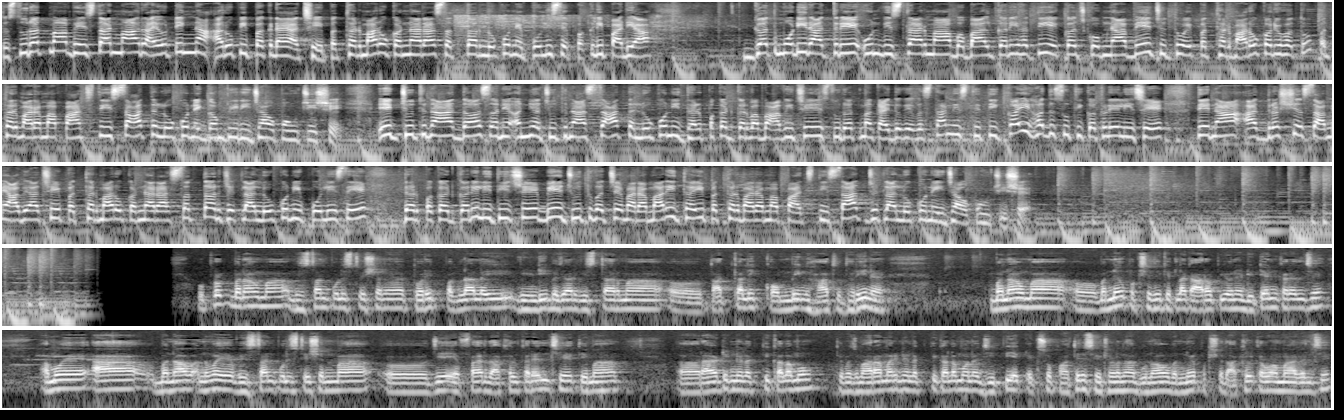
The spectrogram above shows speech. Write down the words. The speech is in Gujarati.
તો સુરતમાં ભેસ્તાનમાં રાયોટિંગના આરોપી પકડાયા છે. પથ્થરમારો કરનારા સત્તર લોકોને પોલીસે પકડી પાડ્યા. ગત મોડી રાત્રે ઉન વિસ્તારમાં બબાલ કરી હતી. એક જ કોમના બે જૂથોએ પથ્થરમારો કર્યો હતો. પથ્થરમારામાં પાંચથી સાત લોકોને ગંભીર ઇજાઓ પહોંચી છે. એક જૂથના દસ અને અન્ય જૂથના સાત લોકોની ધરપકડ કરવામાં આવી છે. સુરતમાં કાયદો વ્યવસ્થાની સ્થિતિ કઈ હદ સુધી કથળેલી છે તેના આ દ્રશ્ય સામે આવ્યા છે. પથ્થરમારો કરનારા સત્તર જેટલા લોકોની પોલીસે ધરપકડ કરી લીધી છે. બે જૂથ વચ્ચે મારામારી થઈ પથ્થરમારામાં પાંચથી સાત જેટલા લોકોને ઇજાઓ પહોંચી છે. ઉપરોક્ત બનાવમાં ભિસ્તાન પોલીસ સ્ટેશને ત્વરિત પગલાં લઈ વીંડી બજાર વિસ્તારમાં તાત્કાલિક કોમ્બિંગ હાથ ધરીને બનાવમાં બંને પક્ષેથી કેટલાક આરોપીઓને ડિટેન કરેલ છે. અમોએ આ બનાવ અન્વયે ભિસ્તાન પોલીસ સ્ટેશનમાં જે એફઆઈઆર દાખલ કરેલ છે તેમાં રાયોટિંગને લગતી કલમો તેમજ મારામારીને લગતી કલમો અને જીપી એક્ટ એકસો પાંત્રીસ હેઠળના ગુનાઓ બંને પક્ષે દાખલ કરવામાં આવેલ છે.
